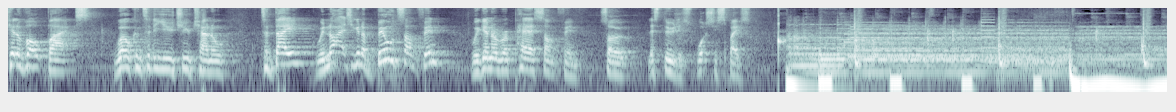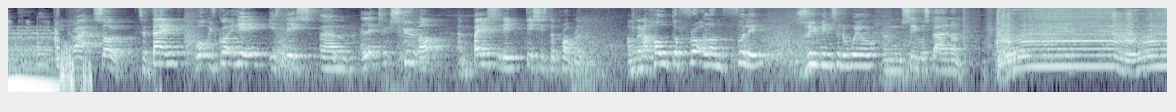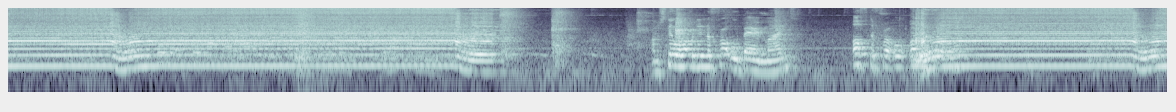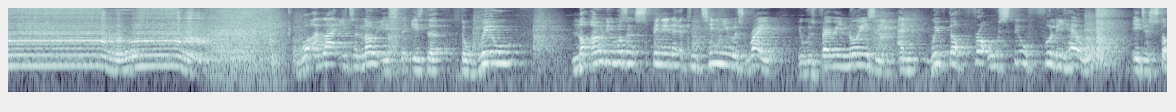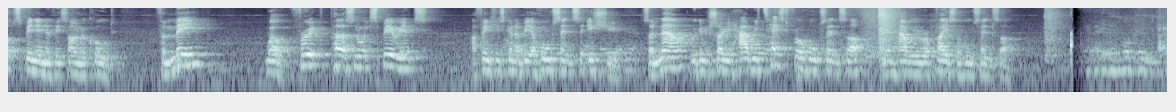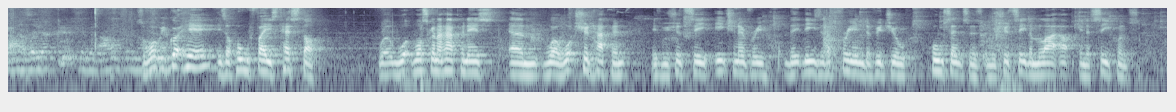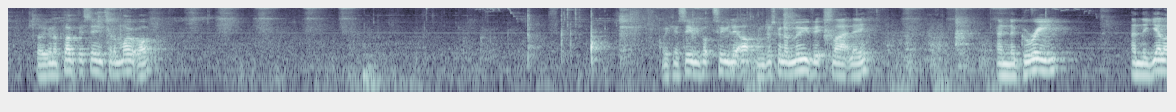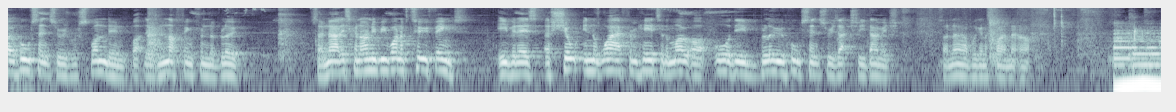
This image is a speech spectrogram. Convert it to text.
Kilovolt Bikes. Welcome to the YouTube channel. Today, we're not actually gonna build something, we're gonna repair something. So let's do this, watch this space. Right, so today what we've got here is this um, electric scooter and basically this is the problem. I'm gonna hold the throttle on fully, zoom into the wheel and we'll see what's going on. I'm still holding the throttle, bear in mind. Off the throttle, on the throttle. What I'd like you to notice that is that the wheel not only wasn't spinning at a continuous rate, it was very noisy, and with the throttle still fully held, it just stopped spinning of its own accord. For me, well, through personal experience, I think it's going to be a hall sensor issue. So now we're going to show you how we test for a hall sensor and then how we replace a hall sensor. So what we've got here is a hall phase tester. Well, what's going to happen is, um, well, what should happen is we should see each and every, these are the three individual hall sensors and we should see them light up in a sequence. So we're going to plug this into the motor we can see we've got two lit up. I'm just going to move it slightly and the green and the yellow hall sensor is responding but there's nothing from the blue. So now this can only be one of two things. Either there's a short in the wire from here to the motor or the blue hall sensor is actually damaged. So now we're going to find that out.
